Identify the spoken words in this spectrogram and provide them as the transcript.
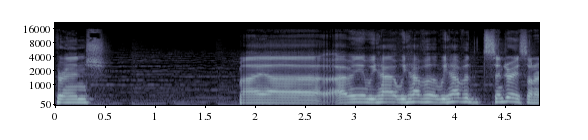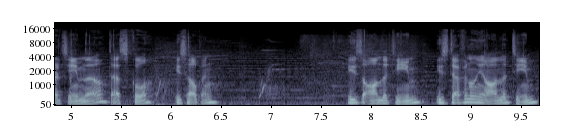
Cringe. My, uh, I mean, we have we have a we have a Cinderace on our team though. That's cool. He's helping. He's on the team. He's definitely on the team.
